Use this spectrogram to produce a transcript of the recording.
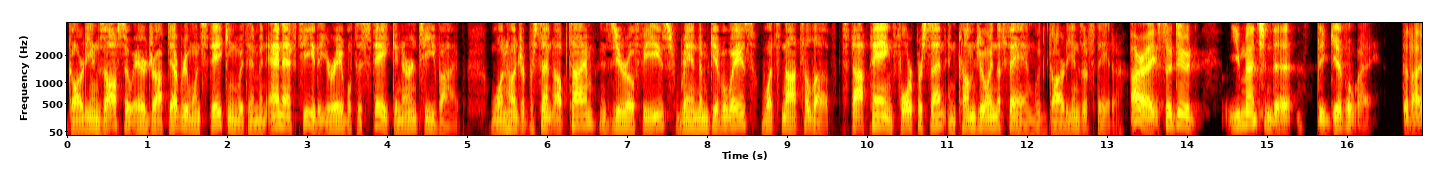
Guardians also airdropped everyone staking with him an NFT that you're able to stake and earn T-Vibe. 100% uptime, zero fees, random giveaways, what's not to love? Stop paying 4% and come join the fam with Guardians of Theta. All right. So dude, you mentioned it, the giveaway that I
